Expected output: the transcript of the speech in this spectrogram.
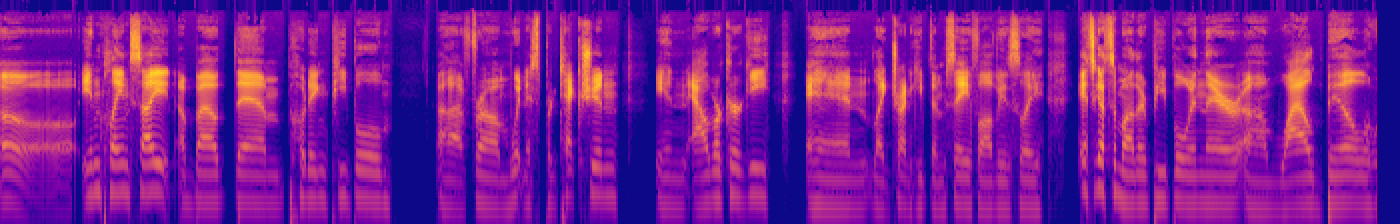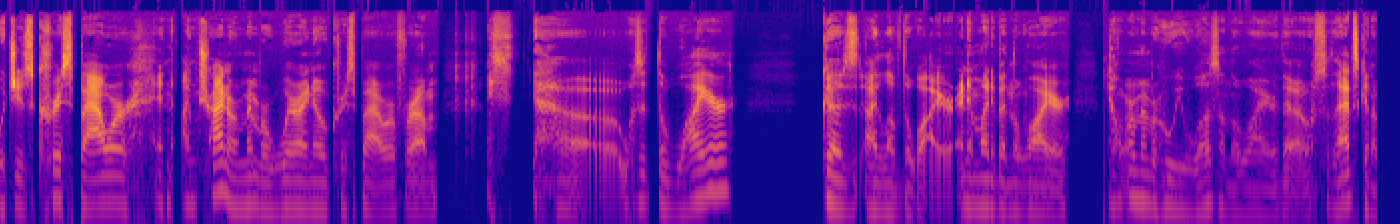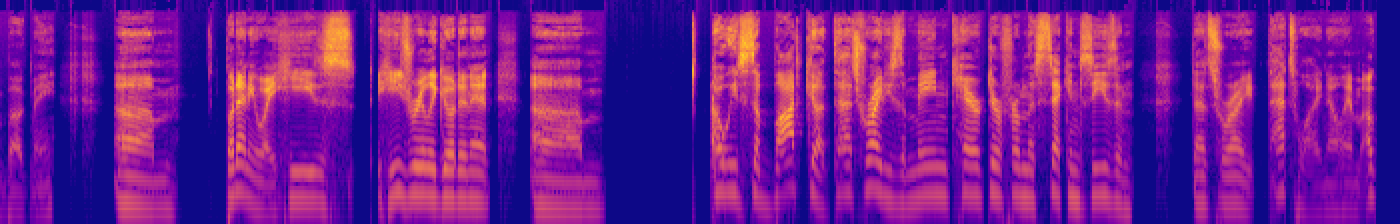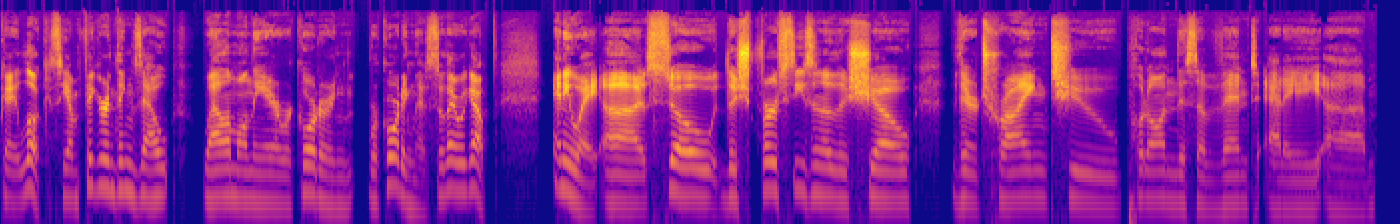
uh, in plain sight about them putting people uh, from witness protection in Albuquerque and like trying to keep them safe. Obviously, it's got some other people in there. Um, Wild Bill, which is Chris Bauer, and I'm trying to remember where I know Chris Bauer from. I uh, was it The Wire? Because I love The Wire, and it might have been The Wire. I don't remember who he was on The Wire though, so that's gonna bug me. Um, but anyway, he's he's really good in it. Um, Oh, he's Sobotka. That's right. He's the main character from the second season. That's right. That's why I know him. Okay, look, see, I'm figuring things out while I'm on the air recording recording this. So there we go. Anyway, uh, so the sh- first season of the show, they're trying to put on this event at a um,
